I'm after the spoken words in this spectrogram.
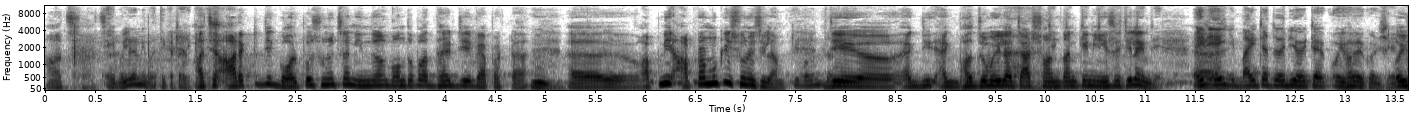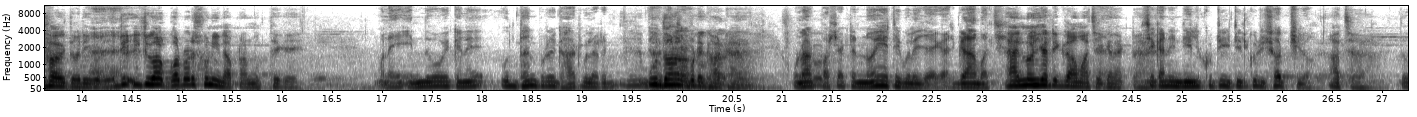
আচ্ছা এই বলে উনি আচ্ছা আরেকটা যে গল্প শুনেছিলাম ইন্দ্রনাথ বন্দ্যোপাধ্যায়ের যে ব্যাপারটা আপনি আপনার মুখেই শুনেছিলাম যে একদিন এক ভদ্রমহিলা হ্যাঁ, চার সন্তানকে নিয়ে এসেছিলেন। এই এই বাড়িটা তৈরি ওইটা ওইভাবে করেছে ওইভাবে তৈরি করে একটু- একটু গল্পটা শুনি না আপনার মুখ থেকে। মানে ইন্দু এখানে উদ্যানপুরের ঘাট বলে একটা উদাহরণপুরে ঘাট হ্যাঁ। ওনার পাশে একটা নৈহাটি বলে জায়গা আছে, গ্রাম আছে। হ্যাঁ নৈহাটি গ্রাম আছে এখানে একটা হ্যাঁ। সেখানে নীলকুটি টিলকুটি সব ছিল। আচ্ছা। তো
